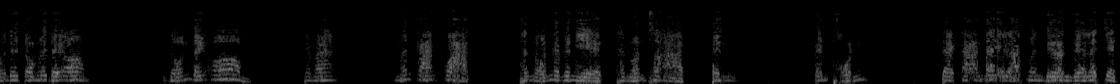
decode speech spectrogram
ผลโดยตรงหรือโดยอ้อมผลโดยอ้อมใช่ไหมมันการกวาดถนนเนี่ยเป็นเหตุ ถนนสะอาดเป็นเป็นผล แต่การได้รับเงินเดือนเดือนละเจ็ด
